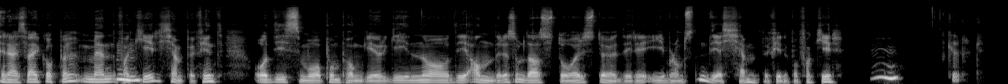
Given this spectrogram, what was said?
reisverk oppe. Men fakir, fakir, kjempefint. Og de små pomponggeorginene og de andre som da står stødigere i blomsten, de er kjempefine på fakir. Mm. Kult.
